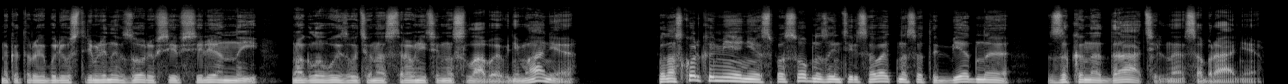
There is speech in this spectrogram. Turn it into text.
на которое были устремлены взоры всей Вселенной, могло вызвать у нас сравнительно слабое внимание, то насколько менее способно заинтересовать нас это бедное, законодательное собрание.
